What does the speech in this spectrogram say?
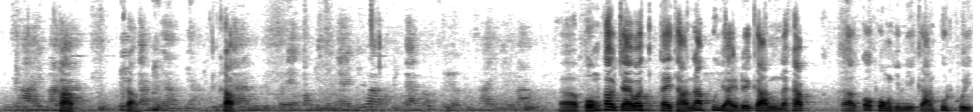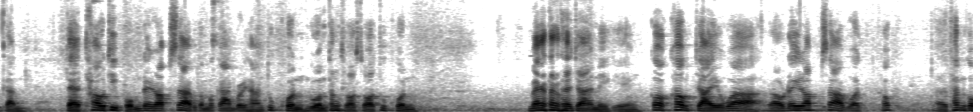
คุณชายมาครับ เล่ครับนการเมืองเนี่ยมี ครับ การแสดงความเห็นยังไงที่ว่ามีการพูดคุยกับคุณชายยังไงบ้าง เอ่อผมเข้าใจว่าในฐานะผู้ใหญ่ด้วยกันนะครับเอ่อก็คงจะมีการพูดคุยกัน แต่เท่าที่ผมได้รับทราบกรรมการบริหารทุกคน รวมทั้งสสทุกคน แม้กระทั่งท่านอาจารย์อเนกเอง ก็เข้าใจว่าเราได้รับทราบว่าเขาเอ่อท่านก็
